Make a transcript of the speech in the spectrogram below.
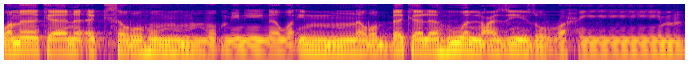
وما كان اكثرهم مؤمنين وان ربك لهو العزيز الرحيم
